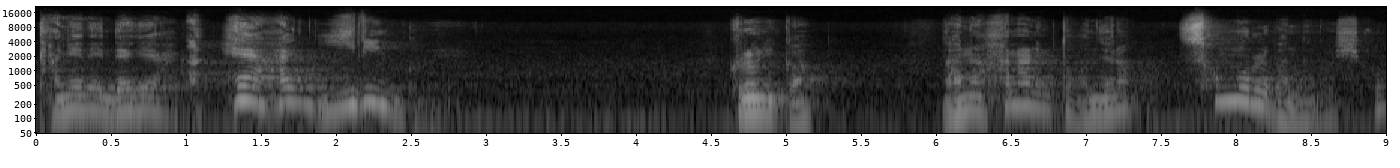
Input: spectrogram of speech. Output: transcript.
당연히 내게 해야 할 일인 거예요. 그러니까 나는 하나님부터 언제나 선물을 받는 것이고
